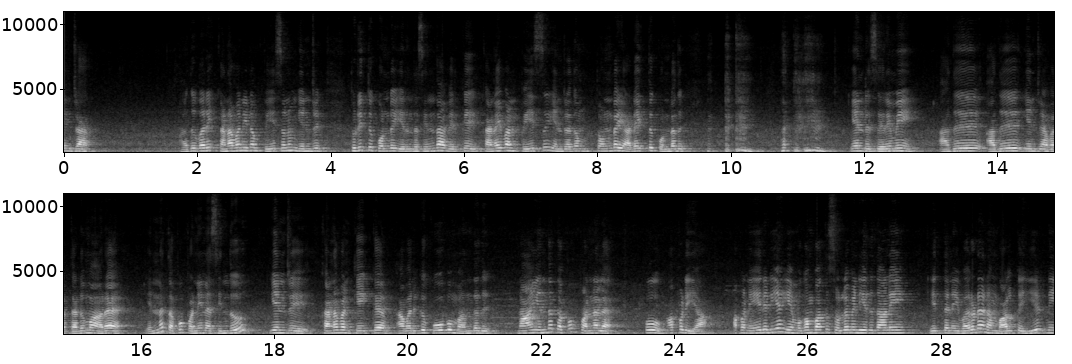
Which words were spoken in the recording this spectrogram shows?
என்றார். அதுவரை கணவனிடம் பேசணும் என்று துடித்து கொண்டு இருந்த சிந்தாவிற்கு கணைவன் பேசு என்றதும் தொண்டை அடைத்து கொண்டது. என்று சிறுமி அது அது என்று அவர் தடுமாற என்ன தப்பு பண்ணின சிந்து? என்று கணவன் கேட்க அவருக்கு கோபம் வந்தது. நான் எந்த தப்பும் பண்ணலை. ஓ அப்படியா? அப்போ நேரடியாக என் முகம் பார்த்து சொல்ல வேண்டியது தானே இத்தனை வருட நம் வாழ்க்கையில் நீ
